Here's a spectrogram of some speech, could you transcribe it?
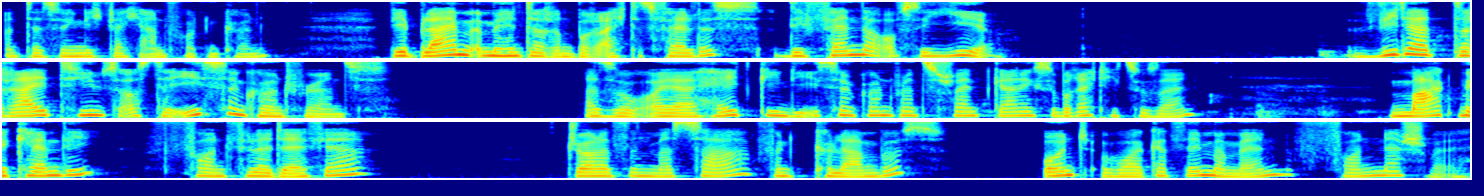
und deswegen nicht gleich antworten können. Wir bleiben im hinteren Bereich des Feldes. Defender of the Year. Wieder drei Teams aus der Eastern Conference. Also euer Hate gegen die Eastern Conference scheint gar nicht so berechtigt zu sein. Mark McKenzie von Philadelphia, Jonathan Massar von Columbus und Walker Zimmerman von Nashville.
